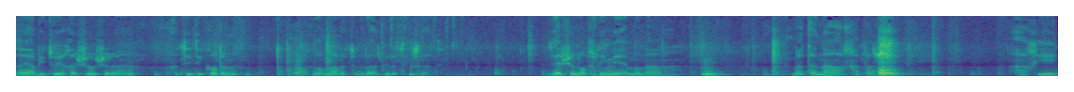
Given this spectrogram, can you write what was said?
זה היה ביטוי חשוב שרציתי קודם לומר את זה ולהסביר את זה קצת. זה שנופלים מאמונה בתנ"ך, הפסוק הכי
